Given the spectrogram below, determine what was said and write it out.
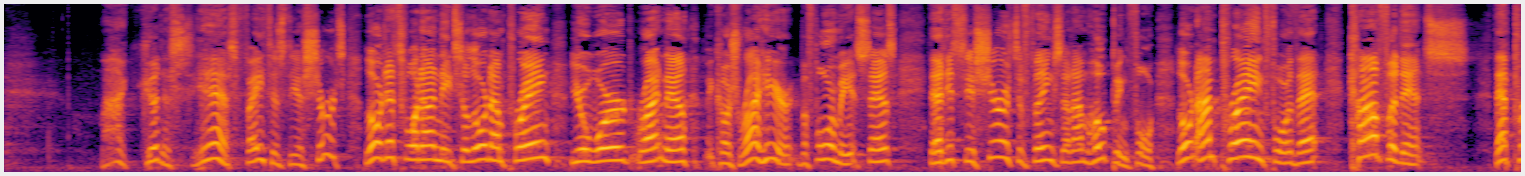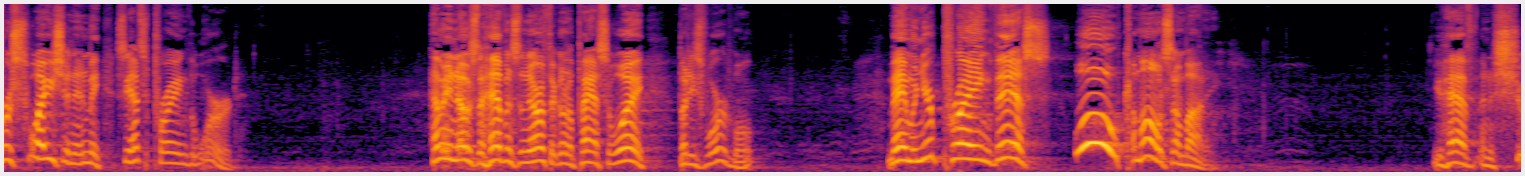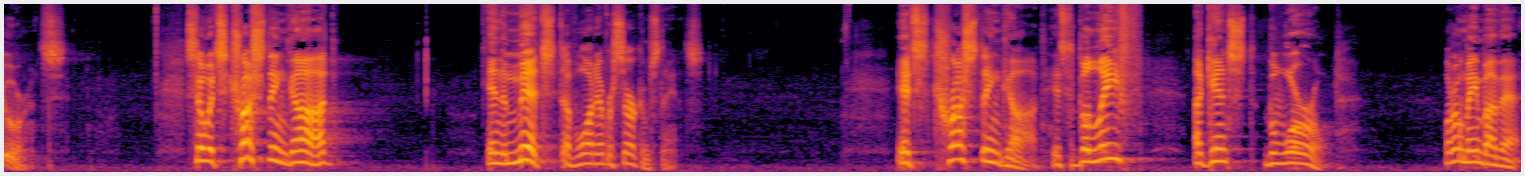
my goodness, yes, faith is the assurance. Lord, that's what I need. So, Lord, I'm praying your word right now because right here before me it says that it's the assurance of things that I'm hoping for. Lord, I'm praying for that confidence, that persuasion in me. See, that's praying the word. How many knows the heavens and the earth are going to pass away, but his word won't? Man, when you're praying this, woo, come on, somebody you have an assurance. So it's trusting God in the midst of whatever circumstance. It's trusting God. It's belief against the world. What do I mean by that?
